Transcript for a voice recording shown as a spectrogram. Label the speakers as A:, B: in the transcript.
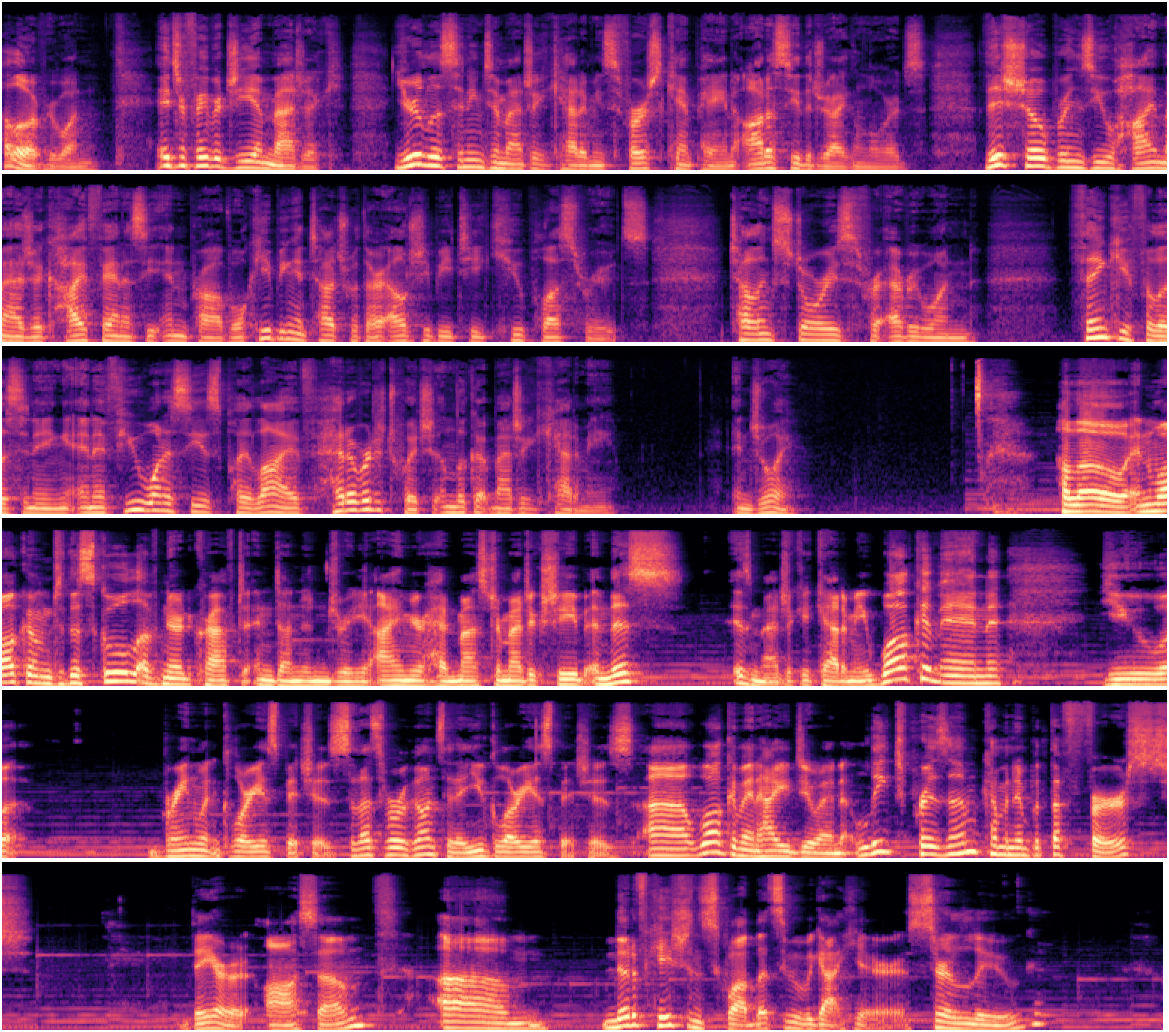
A: Hello, everyone. It's your favorite GM Magic. You're listening to Magic Academy's first campaign, Odyssey the Dragon Lords. This show brings you high magic, high fantasy improv while keeping in touch with our LGBTQ plus roots, telling stories for everyone. Thank you for listening, and if you want to see us play live, head over to Twitch and look up Magic Academy. Enjoy. Hello, and welcome to the School of Nerdcraft and Dungeonry. I am your headmaster, Magic Sheep, and this is Magic Academy. Welcome in, you brain went glorious bitches. So that's where we're going today, you glorious bitches. Uh, welcome in. How you doing? Leaked Prism coming in with the first. They are awesome. Um, Notification Squad. Let's see what we got here. Sir Lug.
